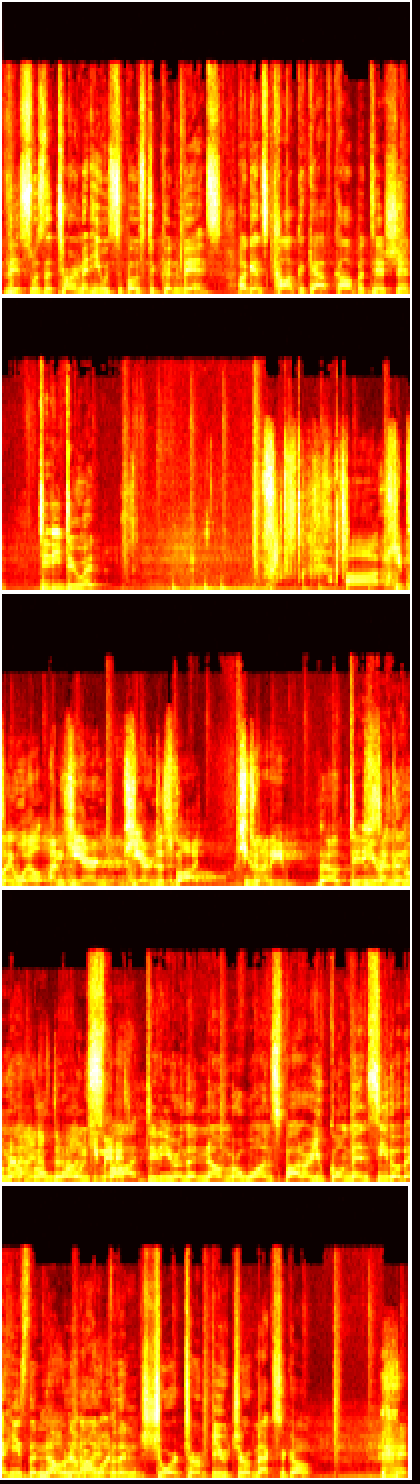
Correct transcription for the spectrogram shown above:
This was the tournament he was supposed to convince against CONCACAF competition. Did he do it? Uh, he played well, and he earned, he earned the spot. He's going to be uh, Did he the earn the number, number one spot? Did he earn the number one spot? Are you convencido that he's the No, number, number nine one- for the short-term future of Mexico?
